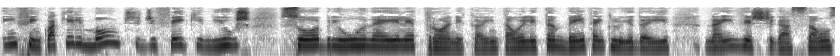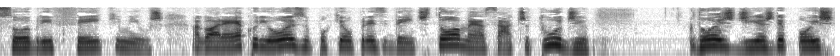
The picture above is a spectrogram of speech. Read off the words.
enfim, com aquele monte de fake news sobre urna eletrônica. Então, ele também está incluído aí na investigação sobre fake news. Agora, é curioso porque o presidente toma essa atitude dois dias depois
